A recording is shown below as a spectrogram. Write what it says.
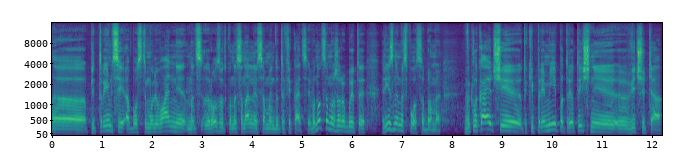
е, підтримці або стимулюванні розвитку національної самоідентифікації. Воно це може робити різними способами, викликаючи такі прямі патріотичні е, відчуття.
